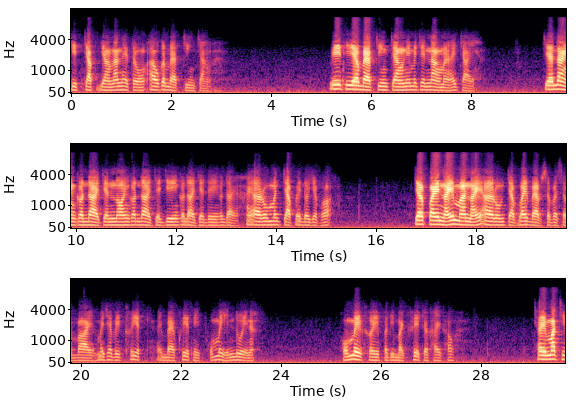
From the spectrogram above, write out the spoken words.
จิตจับอย่างนั้นให้ตรงเอากันแบบจริงจัง วิธีแบบจริงจังนี้ไม่ใช่นั่งมาให้ใจ จะนั่งก็ได้ จะนอนก็ได้ จะยืนก็ได้ จะเดินก็ได้ ให้อารมณ์มันจับไว้โดยเฉพาะ จะไปไหนมาไหนอารมณ์จับไว้แบบสบายๆไม่ใช่ไปเครียดไอ้แบบเครียดนี่ ผมไม่เห็นด้วยนะ ผมไม่เคยปฏิบัติเครียดกับใครเขาใช้มัชฌิ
